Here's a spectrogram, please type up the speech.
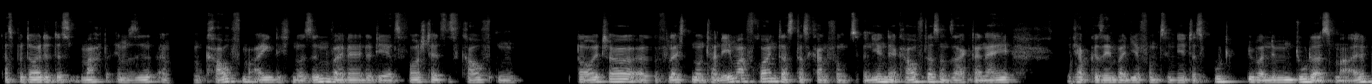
Das bedeutet, es macht im, Sinn, im Kaufen eigentlich nur Sinn, weil wenn du dir jetzt vorstellst, es kauft ein Deutscher, also vielleicht ein Unternehmerfreund, dass das kann funktionieren, der kauft das und sagt dann, hey, ich habe gesehen, bei dir funktioniert das gut, übernimm du das mal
